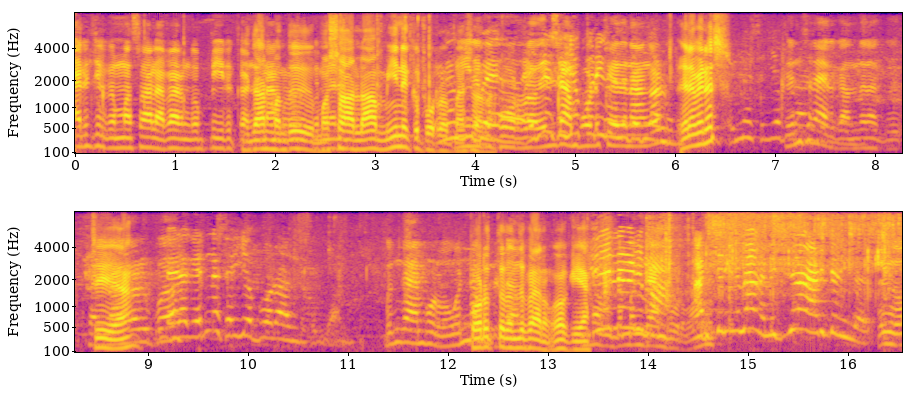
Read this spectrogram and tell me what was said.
அரைச்சிருக்க மசாலா பாருங்க எப்படி இருக்கு. இதான் வந்து மசாலா மீனுக்கு போடுற மசாலா. போடுறது என்ன மீனஸ்? டென்ஷனாக இருக்கு அந்த என்ன செய்ய தெரியாம வெங்காயம் போடுவோம். பொறுத்து இருந்து பாருங்க ஓகேயா வெங்காயம் போடுவோம். அடிச்சீங்கன்னா அந்த அடிச்சீங்க ஐயோ.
